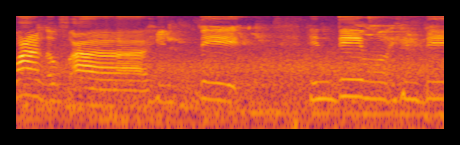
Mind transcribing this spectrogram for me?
one of ah, hindi hindi hindi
